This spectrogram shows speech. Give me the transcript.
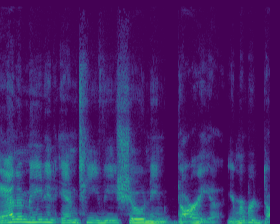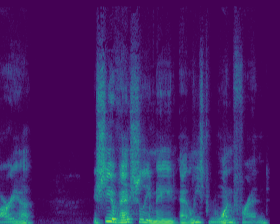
animated MTV show named Daria. You remember Daria? She eventually made at least one friend,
